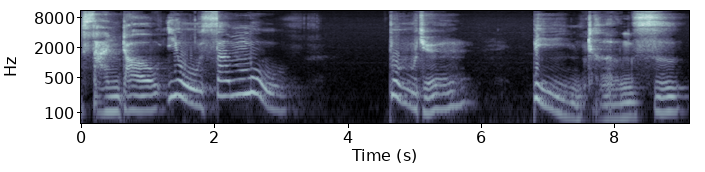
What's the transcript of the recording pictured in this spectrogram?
三朝又三暮，不觉鬓成丝。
